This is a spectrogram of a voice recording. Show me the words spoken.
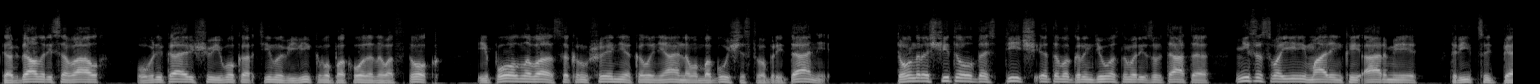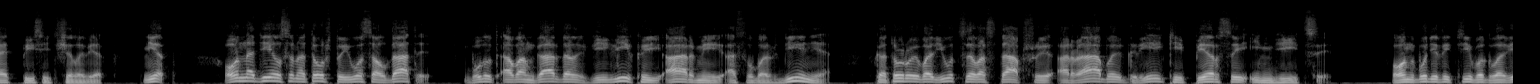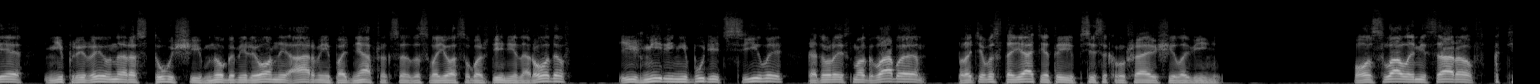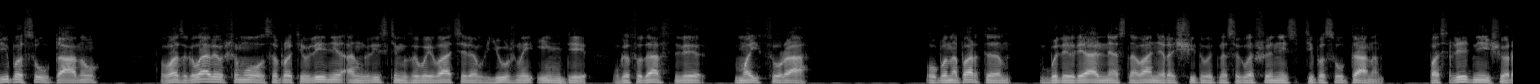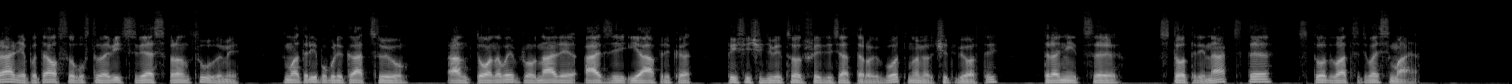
Когда он рисовал увлекающую его картину великого похода на восток и полного сокрушения колониального могущества Британии, то он рассчитывал достичь этого грандиозного результата не со своей маленькой армией в 35 тысяч человек. Нет, он надеялся на то, что его солдаты будут авангардом великой армии освобождения, которую вольются восставшие арабы, греки, персы, индийцы. Он будет идти во главе непрерывно растущей многомиллионной армии поднявшихся за свое освобождение народов, и в мире не будет силы, которая смогла бы противостоять этой всесокрушающей лавине. Он слал эмиссаров к типа султану, возглавившему сопротивление английским завоевателям в Южной Индии, в государстве Майсура. У Бонапарта были реальные основания рассчитывать на соглашение с типа султаном. Последний еще ранее пытался установить связь с французами. Смотри публикацию Антоновой в журнале «Азия и Африка», 1962 год, номер 4, страницы 113-128.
